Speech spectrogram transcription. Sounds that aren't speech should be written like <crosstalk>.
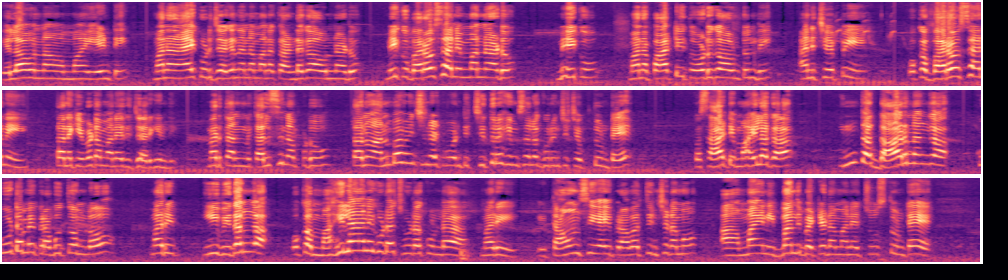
ఎలా ఉన్నామమ్మా ఏంటి? మన నాయకుడు జగనన్న మనకు అండగా ఉన్నాడు. మీకు భరోసానిమ్మన్నాడు మీకు మన పార్టీ తోడుగా ఉంటుంది అని చెప్పి ఒక భరోసాని తనకి ఇవ్వడం అనేది జరిగింది. మరి తనని కలిసినప్పుడు తను అనుభవించినటువంటి చిత్రహింసల గురించి చెప్తుంటే ఒక సాటి మహిళగా ఇంత దారుణంగా కూటమి ప్రభుత్వంలో మరి ఈ విధంగా ఒక మహిళని కూడా చూడకుండా మరి ఈ టౌన్ సిఐ ప్రవర్తించడము ఆ అమ్మాయిని ఇబ్బంది పెట్టడం అనేది చూస్తుంటే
